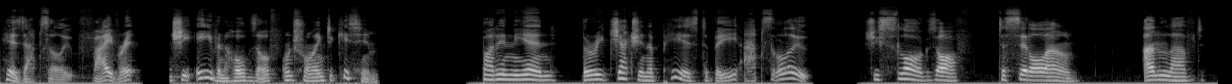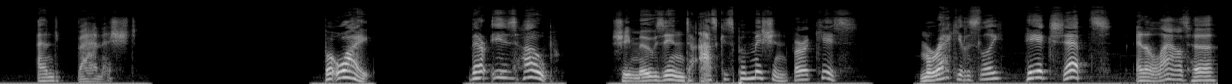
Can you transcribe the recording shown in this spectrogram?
his absolute favourite. And she even holds off on trying to kiss him. But in the end, the rejection appears to be absolute. She slogs off to sit alone, unloved and banished. But wait, there is hope. She moves in to ask his permission for a kiss. Miraculously, he accepts and allows her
